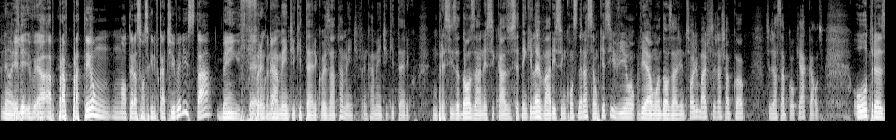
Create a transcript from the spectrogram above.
Não, ele, tem... para ter um, uma alteração significativa, ele está bem ictérico, né? Francamente né? ictérico, exatamente, francamente ictérico. Não precisa dosar nesse caso, você tem que levar isso em consideração, porque se vier uma dosagem de sódio baixo, você já sabe qual, você já sabe qual é a causa. Outras,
